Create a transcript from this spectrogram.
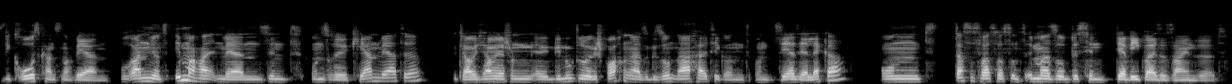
wie groß kann es noch werden? Woran wir uns immer halten werden, sind unsere Kernwerte. Ich glaube, ich habe ja schon äh, genug darüber gesprochen, also gesund, nachhaltig und, und sehr, sehr lecker. Und das ist was, was uns immer so ein bisschen der Wegweiser sein wird.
